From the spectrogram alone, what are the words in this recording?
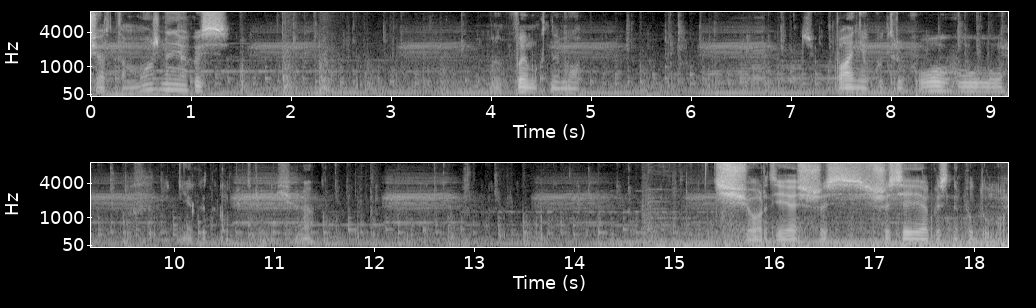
Чорт, там можна якось. Ми вимкнемо. Цю паніку, тривогу. Ніяка комп'ютер ніхера. Чорт, я щось. щось я якось не подумав.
